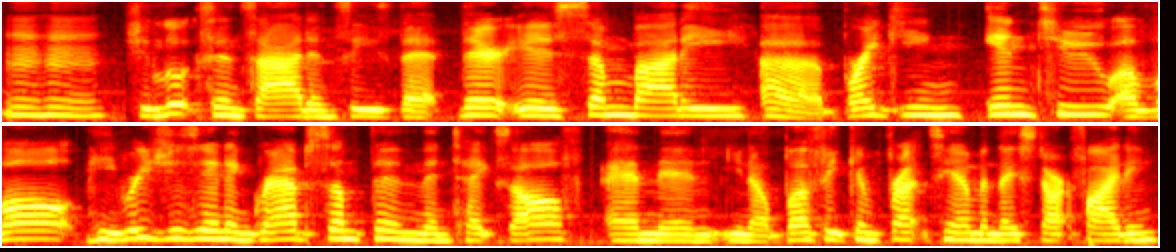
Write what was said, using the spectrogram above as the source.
Mm-hmm. She looks inside and sees that there is somebody uh, breaking into a vault. He reaches in and grabs something, and then takes off. And then you know Buffy confronts him, and they start fighting.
